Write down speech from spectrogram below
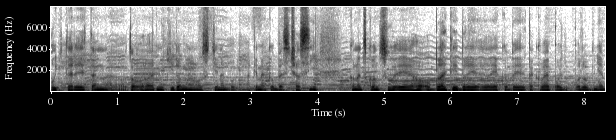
buď tedy ten, to ohlédnutí do minulosti nebo v nějakém jako bezčasí. Konec konců i jeho obleky byly eh, jakoby takové podobně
